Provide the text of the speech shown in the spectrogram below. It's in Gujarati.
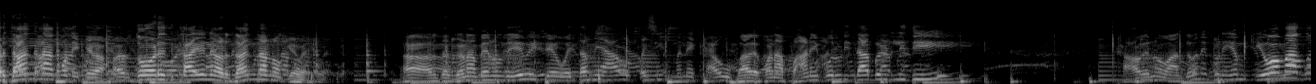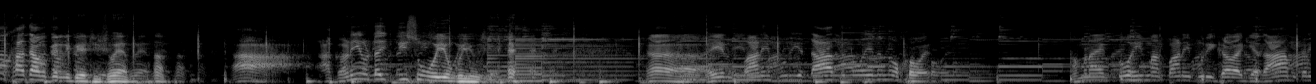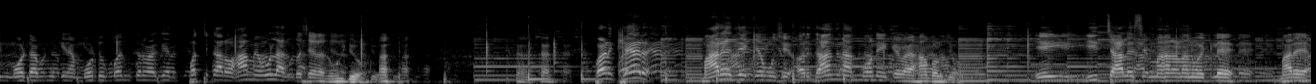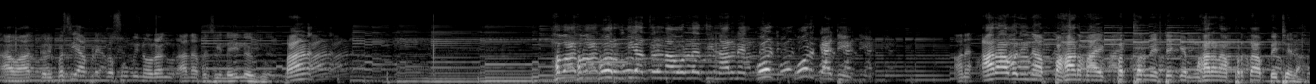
અર્ધાંગના કોને કહેવાય? અડધો અડધ ખાય ને અર્ધાંગના નો કહેવાય. હા, અર્ધ ઘણા બહેનો તો એવી ટેવ હોય, તમે આવો પછી મને ખાવું ભાવે. પણ આ પાણી પૂરડી દાબડ લીધી? ખાવે નો વાંધો નહીં, પણ એમ કેવામાં કુ ખાધા વગરની બેઠી છું એમ? હા. આ ઘણી લઈ દીશું ઓયું ગયું છે. હા હા એ પાણીપુરી દાંત નો એને નો ખવાય. હમણાં એક દોહીમાં પાણીપુરી ખાવા ગયા હતા. આમ કરીને મોઢા મૂકીને મોઢું બંધ કરવા ગયા પચકારો સામે ઓલા બસેરા ઉડ્યો પણ ખેર, મારે જે કેવું છે, અર્ધાંગના કોને કહેવાય સાંભળજો. એ ગીત ચાલે છે મહારાણાનું એટલે મારે આ વાત કરી પછી આપણે કસુંબીનો રંગ આના પછી લઈ લઈશું પણ અને આરાવલીના પહાડમાં એક પથ્થરને ટેકે મહારાણા પ્રતાપ બેઠેલા.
